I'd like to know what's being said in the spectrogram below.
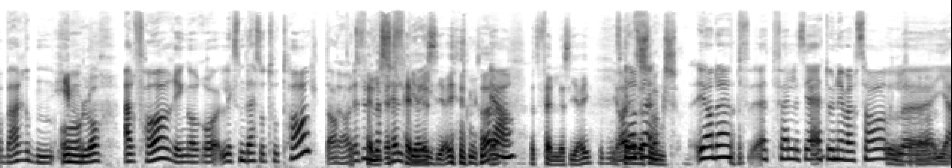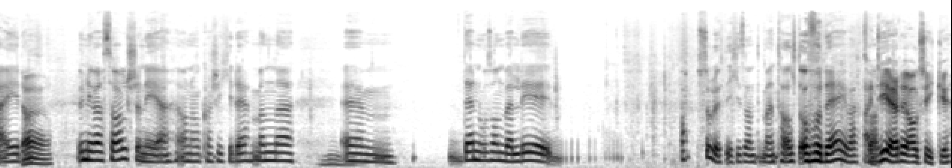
av verden. Og Himler. erfaringer og liksom Det er så totalt, da. Ja, det er et, et felles, et felles jeg. liksom. Ja, Et felles jeg. Ja, Ja, et det- slags ja det er et, et felles jeg. Et universal eh, jeg, da. Ja, ja. Universalgeniet. Ja, nå kanskje ikke det, men eh, um, det er noe sånn veldig Absolutt ikke sentimentalt over det, i hvert Nei, fall. det er det altså ikke.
